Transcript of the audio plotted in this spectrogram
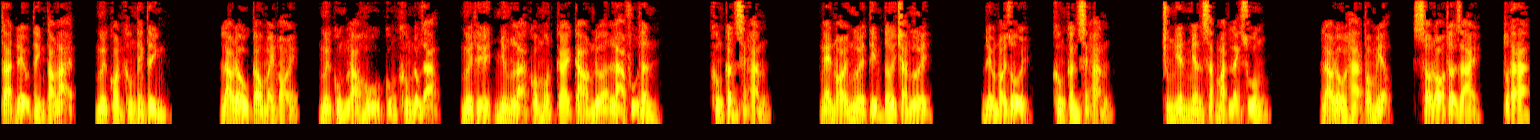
ta đều tỉnh táo lại, ngươi còn không thanh tỉnh. Lão đầu cao mày nói, ngươi cùng lão hủ cũng không đồng dạng, ngươi thế nhưng là có một cái cao nữa là phụ thân không cần xét hắn. Nghe nói ngươi tìm tới cha ngươi. Đều nói rồi, không cần xét hắn. Trung niên nhân sắc mặt lạnh xuống. Lão đầu há to miệng, sau đó thở dài, tốt ta,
